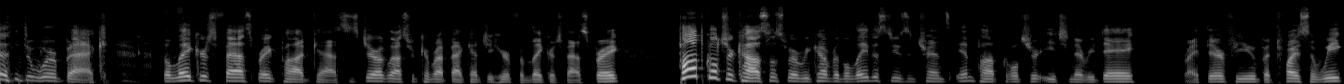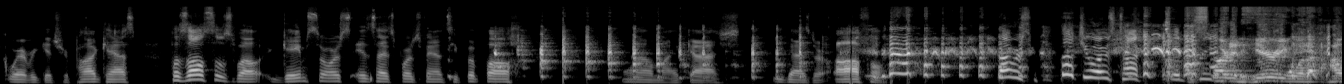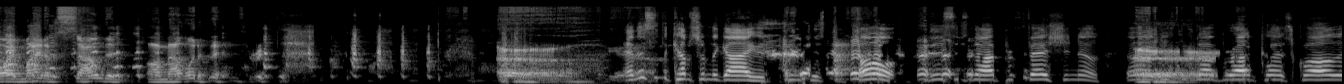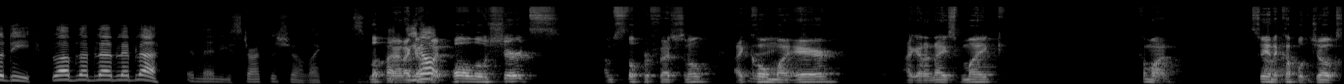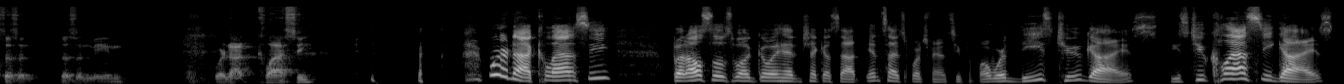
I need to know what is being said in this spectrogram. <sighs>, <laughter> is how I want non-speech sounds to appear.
<laughs> And we're back. The Lakers Fast Break podcast. It's Gerald Glassford coming right back at you here from Lakers Fast Break. Pop Culture Cosmos, where we cover the latest news and trends in pop culture each and every day. Right there for you, but twice a week, wherever you get your podcast. Plus, also as well, Game Source, Inside Sports Fantasy Football. Oh my gosh. You guys are awful. Thought, we're, thought you always talk. in I started hearing what how I might have sounded on that one. And, this is the comes from the guy who preaches, "Oh, this is not professional. Oh, this is not broadcast quality." Blah blah blah blah blah. And then you start the show like this. Look, But man, I got know- my polo shirts. I'm still professional. I comb my hair. I got a nice mic. Come on, saying a couple jokes doesn't doesn't mean we're not classy. <laughs> We're not classy, but also as well, go ahead and check us out Inside Sports Fantasy Football, where these two guys, these two classy guys,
